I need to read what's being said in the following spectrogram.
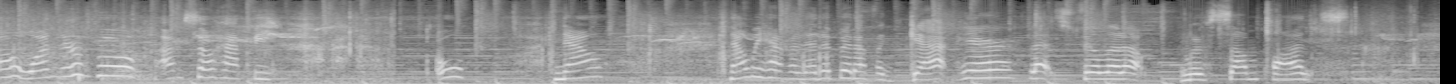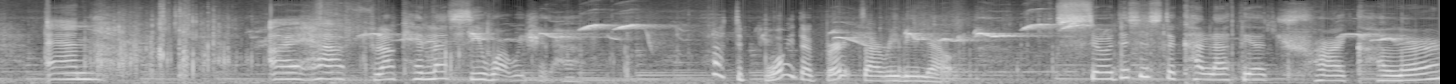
Oh, wonderful. I'm so happy. Oh, now, now we have a little bit of a gap here. Let's fill it up with some plants. And I have, okay, let's see what we should have. Oh, the, boy, the birds are really loud. So this is the Calathea tricolor.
